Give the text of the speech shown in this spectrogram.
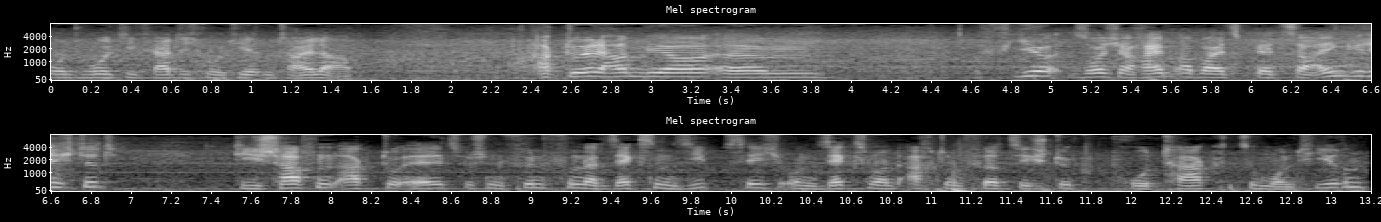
und holt die fertig montierten Teile ab. Aktuell haben wir ähm, vier solcher Heimarbeitsplätze eingerichtet. Die schaffen aktuell zwischen 576 und 648 Stück pro Tag zu montieren.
